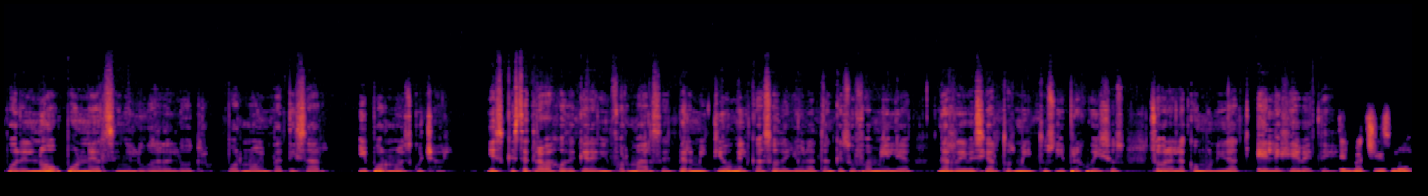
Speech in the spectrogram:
por el no ponerse en el lugar del otro, por no empatizar y por no escuchar. Y es que este trabajo de querer informarse permitió en el caso de Jonathan que su familia derribe ciertos mitos y prejuicios sobre la comunidad LGBT. El machismo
